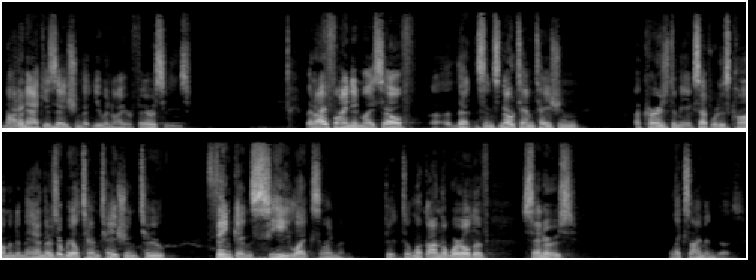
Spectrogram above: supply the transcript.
not an accusation that you and I are Pharisees, but I find in myself uh, that since no temptation occurs to me except what is common to man, there's a real temptation to think and see like Simon, to, to look on the world of sinners like Simon does.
